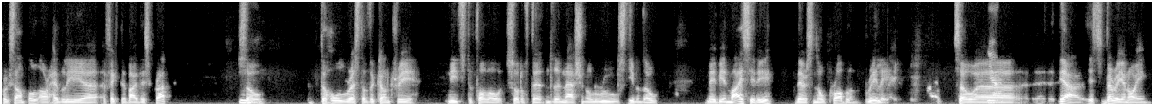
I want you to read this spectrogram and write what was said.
for example, are heavily uh, affected by this crap. So the whole rest of the country needs to follow sort of the, the national rules, even though maybe in my city there's no problem really. So uh, Yeah. yeah. it's very annoying,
